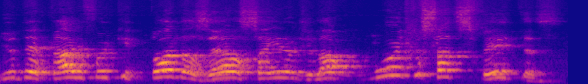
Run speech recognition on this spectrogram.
E o detalhe foi que todas elas saíram de lá muito satisfeitas.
